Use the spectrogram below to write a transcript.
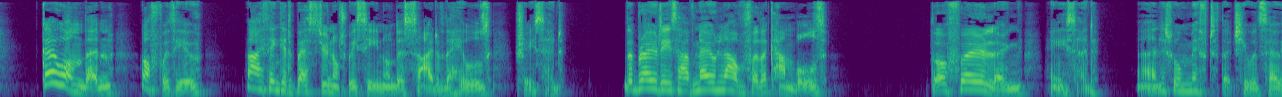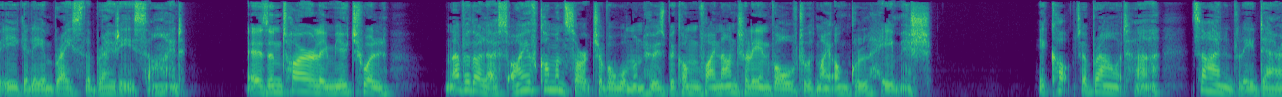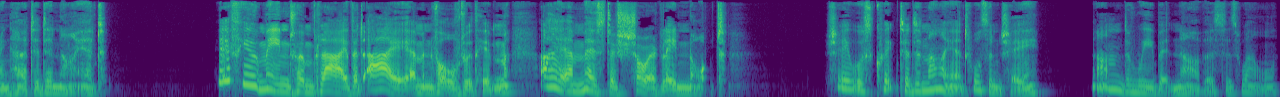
Go on, then. Off with you. I think it best you not be seen on this side of the hills, she said. The Brodies have no love for the Campbells. The failing, he said, a little miffed that she would so eagerly embrace the Brodies' side, is entirely mutual. Nevertheless, I have come in search of a woman who has become financially involved with my uncle Hamish. He cocked a brow at her, silently daring her to deny it. If you mean to imply that I am involved with him, I am most assuredly not. She was quick to deny it, wasn't she? And a wee bit nervous as well.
